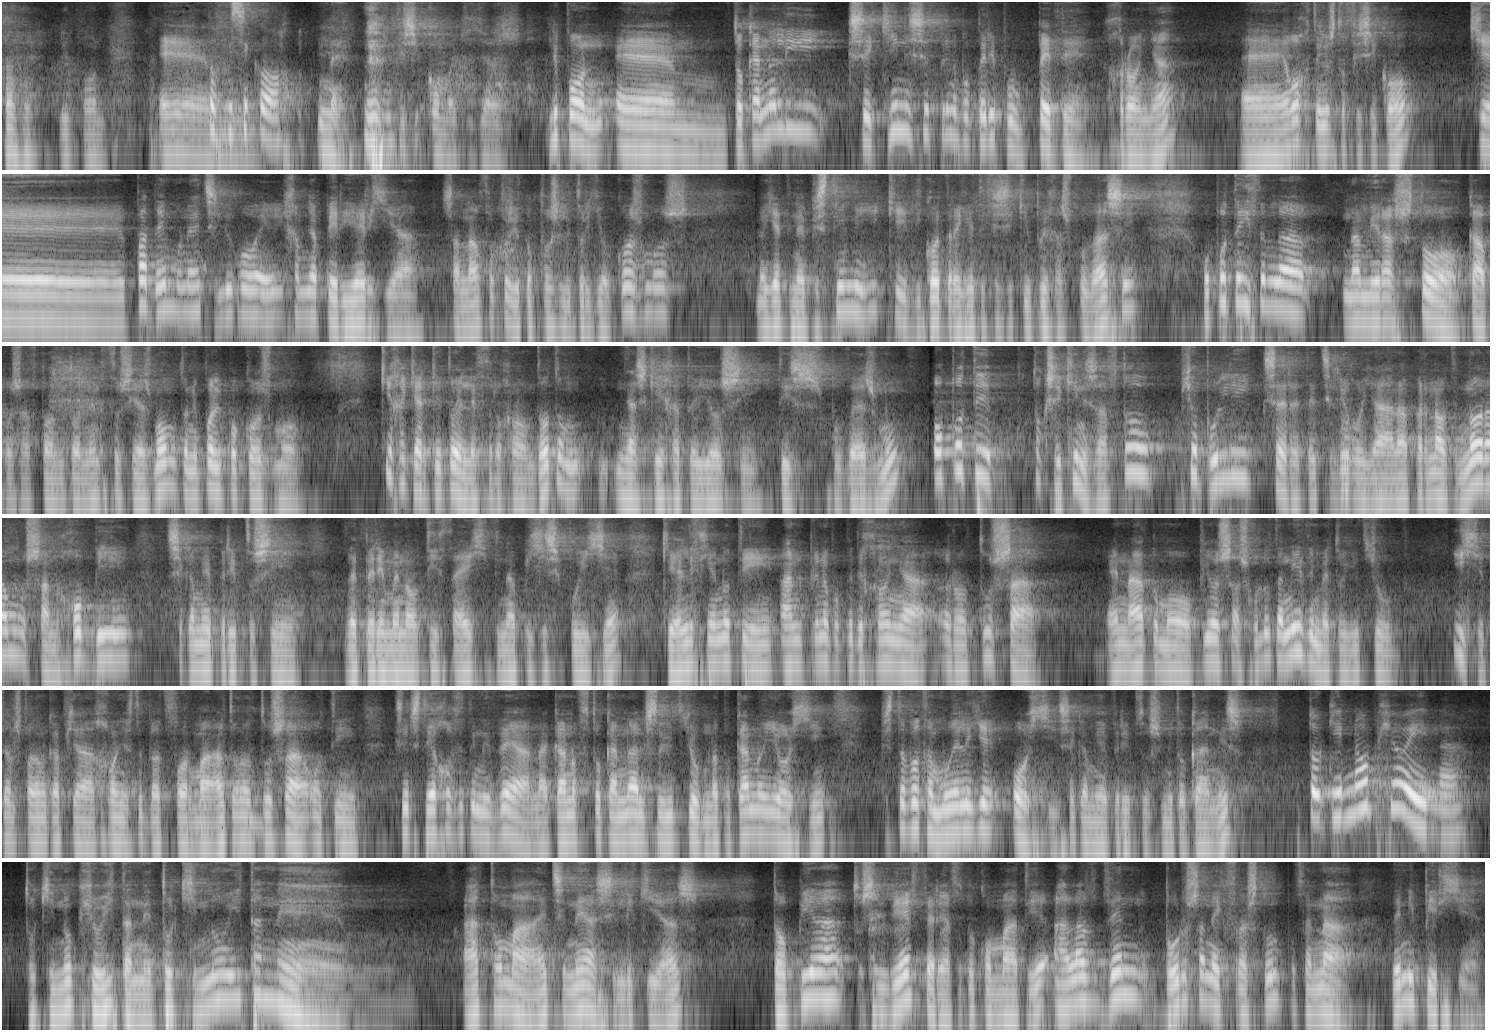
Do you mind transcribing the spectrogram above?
λοιπόν, ε, Το φυσικό. Ναι, φυσικό μακιγιάζ. Λοιπόν, ε, το κανάλι ξεκίνησε πριν από περίπου πέντε χρόνια. Ε, εγώ έχω τελειώσει το φυσικό και πάντα ήμουν έτσι λίγο, είχα μια περιέργεια σαν άνθρωπο για το πώς λειτουργεί ο κόσμος, για την επιστήμη και ειδικότερα για τη φυσική που είχα σπουδάσει. Οπότε ήθελα να μοιραστώ κάπως αυτόν τον ενθουσιασμό με τον υπόλοιπο κόσμο. Και είχα και αρκετό ελεύθερο χρόνο τότε, μιας και είχα τελειώσει τις σπουδές μου. Οπότε το ξεκίνησα αυτό πιο πολύ, ξέρετε, έτσι λίγο για να περνάω την ώρα μου, σαν χόμπι. Σε καμία περίπτωση δεν περίμενα ότι θα έχει την απήχηση που είχε. Και η αλήθεια είναι ότι αν πριν από πέντε χρόνια ρωτούσα ένα άτομο ο οποίος ασχολούταν ήδη με το YouTube, είχε τέλος πάντων κάποια χρόνια στην πλατφόρμα, αν τον ρωτούσα ότι ξέρεις τι, έχω αυτή την ιδέα να κάνω αυτό το κανάλι στο YouTube, να το κάνω ή όχι, πιστεύω θα μου έλεγε όχι, σε καμία περίπτωση μην το κάνεις. Το κοινό ποιο είναι; Το κοινό ποιο ήτανε; Το κοινό ήταν άτομα έτσι νέας ηλικίας, τα οποία τους ενδιέφερε αυτό το κομμάτι, αλλά δεν μπορούσαν να εκφραστούν πουθενά. Δεν υπήρχε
